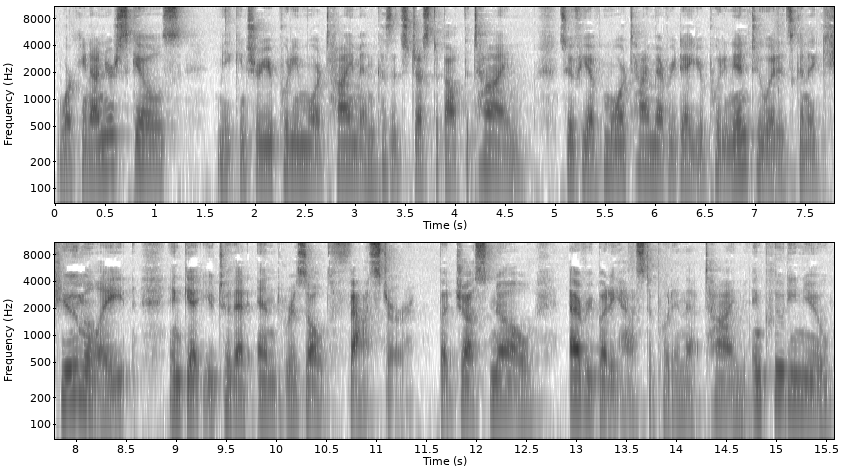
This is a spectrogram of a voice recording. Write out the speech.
Working on your skills, making sure you're putting more time in because it's just about the time. So, if you have more time every day you're putting into it, it's going to accumulate and get you to that end result faster. But just know everybody has to put in that time, including you.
